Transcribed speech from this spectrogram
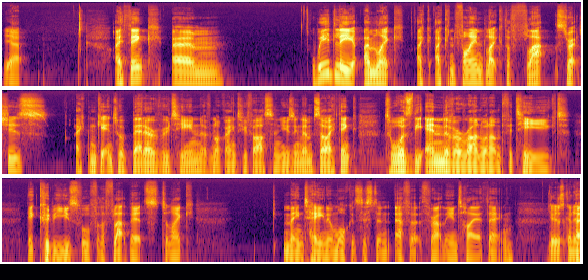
Yeah. I think um weirdly I'm like I, I can find like the flat stretches I can get into a better routine of not going too fast and using them. So I think towards the end of a run when I'm fatigued, it could be useful for the flat bits to like maintain a more consistent effort throughout the entire thing. You're just going to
